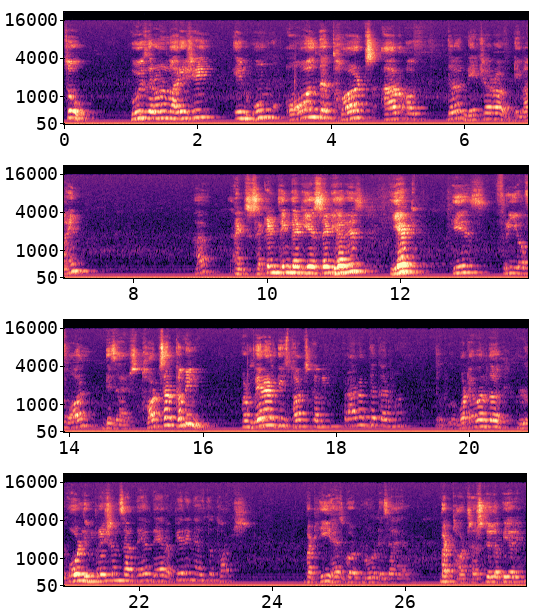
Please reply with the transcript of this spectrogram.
So, who is the Maharishi? In whom all the thoughts are of the nature of divine. Huh? And second thing that he has said here is, yet he is free of all desires. Thoughts are coming. From where are these thoughts coming? Prarabdha karma. Whatever the old impressions are there, they are appearing as the thoughts. But he has got no desire. But thoughts are still appearing.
